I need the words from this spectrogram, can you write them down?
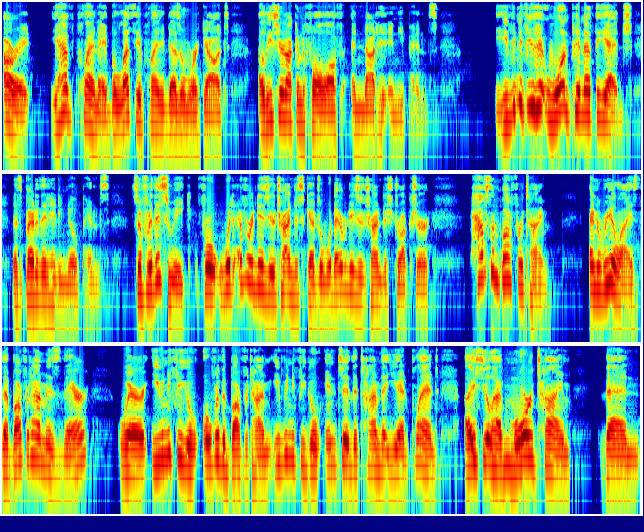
all right, you have plan A, but let's say plan A doesn't work out. At least you're not going to fall off and not hit any pins. Even if you hit one pin at the edge, that's better than hitting no pins. So for this week, for whatever it is you're trying to schedule, whatever it is you're trying to structure, have some buffer time and realize that buffer time is there where even if you go over the buffer time, even if you go into the time that you had planned, at least you'll have more time than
